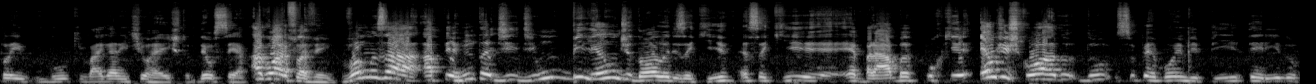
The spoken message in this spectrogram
playbook vai garantir o resto. Deu certo. Agora, Flavinho, vamos à, à pergunta de, de um bilhão de dólares aqui. Essa aqui é, é braba, porque eu discordo do Super Bowl MVP ter ido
